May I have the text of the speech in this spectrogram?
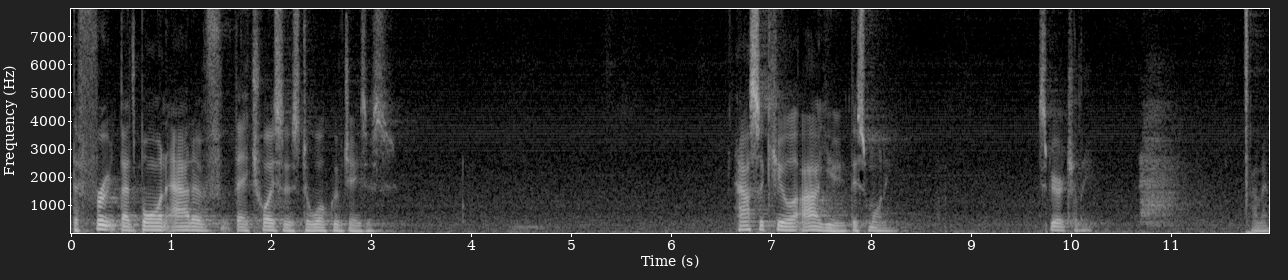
the fruit that's born out of their choices to walk with Jesus. How secure are you this morning, spiritually? Amen.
